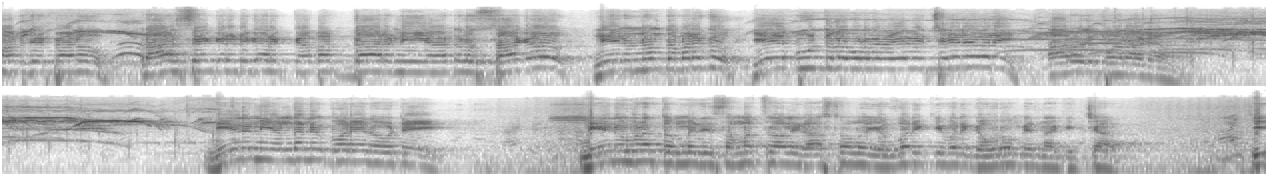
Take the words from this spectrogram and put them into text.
మాట చెప్పాను రాజశేఖర రెడ్డి గారు కబద్దారని ఆటలు సాగవు. నేనున్నంత వరకు ఏ బూత్లో కూడా ఏమి చేయలేవని ఆ రోజు పోరాడాను. నేను మీ అందరినీ కోరేది ఒకటే నేను కూడా తొమ్మిది సంవత్సరాలు ఈ రాష్ట్రంలో ఎవరికి ఎవరి గౌరవం మీరు నాకు ఇచ్చారు. ఈ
